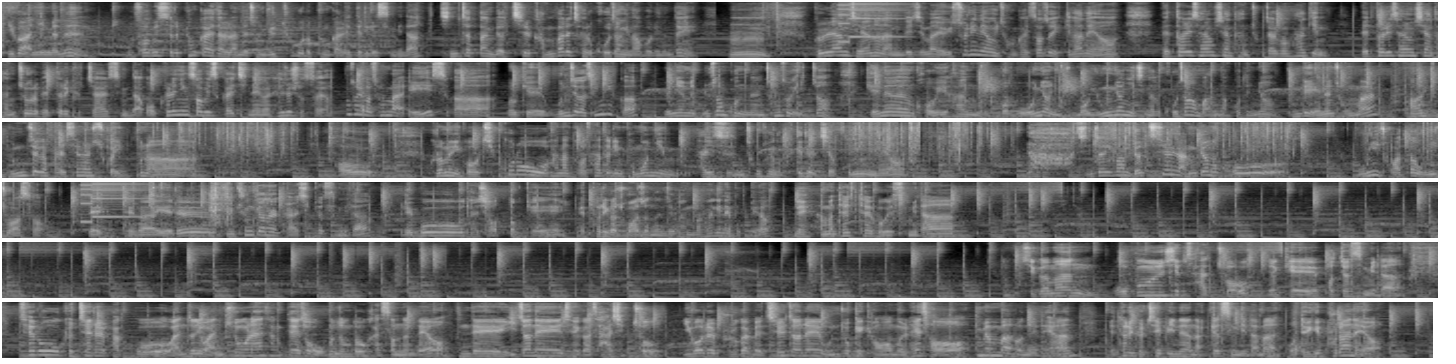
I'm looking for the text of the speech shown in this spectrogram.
이거 아니면은 뭐 서비스를 평가해 달라는데 전 유튜브로 평가를 해드리겠습니다. 진짜 딱 며칠 간발의 차이로 고장이 나버리는데, 음, 불량 재현은 안 되지만 여기 수리 내용이 정확하게 써져 있긴 하네요. 배터리 사용 시간 단축 짧음 확인. 배터리 사용 시간 단축으로 배터리 교체하였습니다. 어, 클리닝 서비스까지 진행을 해주셨어요. 청소기가 설마 AS가 뭐 이렇게 문제가 생길까? 왜냐면 유선 꽂는 청소기 있죠? 걔는 거의 한뭐 5년, 뭐 6년이 지나도 고장 한 번 안 났거든요. 근데 얘는 정말 아 이렇게 문제가 발생할 수가 있구나. 어우 그러면 이거 직구로 하나 더 사드린 부모님 다이슨 청소기는 어떻게 될지가 고민이네요. 야 진짜 이거 한 며칠 남겨놓고 운이 좋았다 운이 좋았어. 네 제가 얘를 지금 충전을 다 시켰습니다. 그리고 다시 어떻게 배터리가 좋아졌는지를 한번 확인해 볼게요. 네 한번 테스트 해 보겠습니다. 지금 한 5분 14초 이렇게 버텼습니다. 새로 교체를 받고 완전히 완충을 한 상태에서 5분 정도 갔었는데요. 근데 이전에 제가 40초 이거를 불과 며칠 전에 운 좋게 경험을 해서 10몇만 원에 대한 배터리 교체비는 아꼈습니다만 어, 되게 불안해요.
